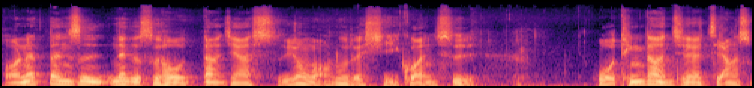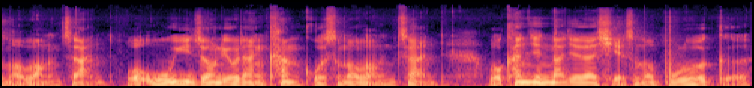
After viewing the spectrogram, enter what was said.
哦，那但是那个时候大家使用网络的习惯是。我听到你现在讲什么网站，我无意中浏览看过什么网站，我看见大家在写什么部落格，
